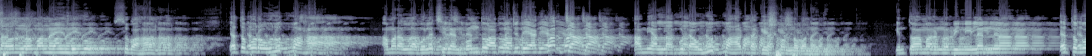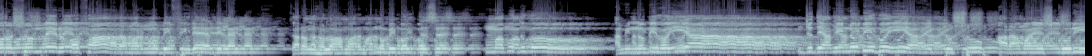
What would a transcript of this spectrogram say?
স্বর্ণ বানাই দিব। সুবহানাল্লাহ। এত বড় উহুদ পাহাড়। আমার আল্লাহ বলেছিলেন বন্ধু আপনি যদি একবার চান আমি আল্লাহ গোটা উহুদ পাহাড়টাকে স্বর্ণ বানাই দিব। কিন্তু আমার নবী নিলেন না। এত বড় স্বর্ণের অফার আমার নবী ফিরে দিলেন। কারণ হলো আমার নবী বলতেছে মাবুদ গো আমি নবী হইয়া যদি আমি নবী হইয়া একটু সুখ আরামায়েশ করি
